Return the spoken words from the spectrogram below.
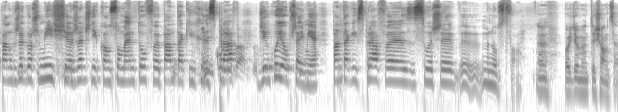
pan Grzegorz Miś, rzecznik konsumentów. Pan takich Dziękuję spraw. bardzo. Dziękuję uprzejmie. Pan takich spraw e, słyszy e, mnóstwo. E, Powiedziałbym tysiące.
